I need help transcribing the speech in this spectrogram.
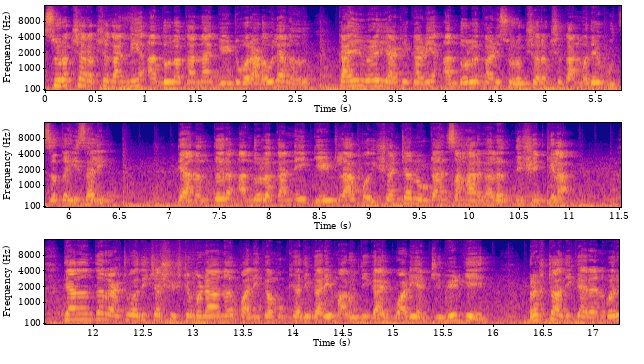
सुरक्षा रक्षकांनी आंदोलकांना गेटवर अडवल्यानं काही वेळ या ठिकाणी आंदोलक आणि सुरक्षा रक्षकांमध्ये हुज्जतही झाली. त्यानंतर आंदोलकांनी गेटला पैशांच्या नोटांचा हार घालत निषेध केला. त्यानंतर राष्ट्रवादीच्या शिष्टमंडळानं पालिका मुख्याधिकारी मारुती गायकवाड यांची भेट घेत भ्रष्ट अधिकाऱ्यांवर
